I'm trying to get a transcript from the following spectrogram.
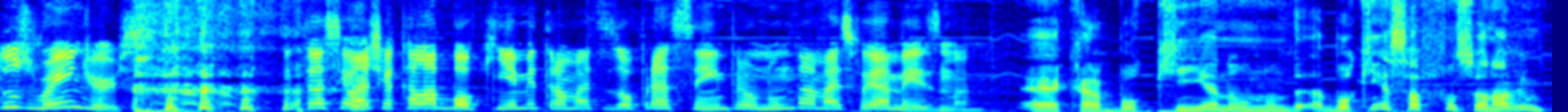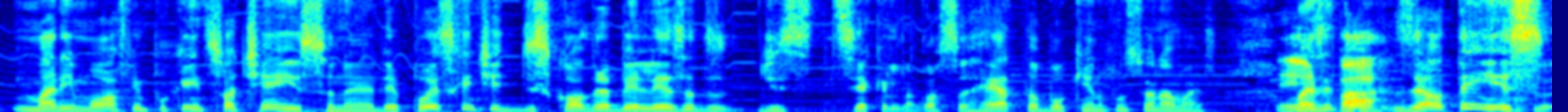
dos Rangers. então, assim, eu acho que aquela boquinha me traumatizou para sempre, eu nunca mais fui a mesma. É, cara, boquinha não, não. A boquinha só funcionava em Marimorphin porque a gente só tinha isso, né? Depois que a gente descobre a beleza do, de ser aquele negócio reto, a boquinha não funciona mais. Epa. Mas então, Zell tem isso.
